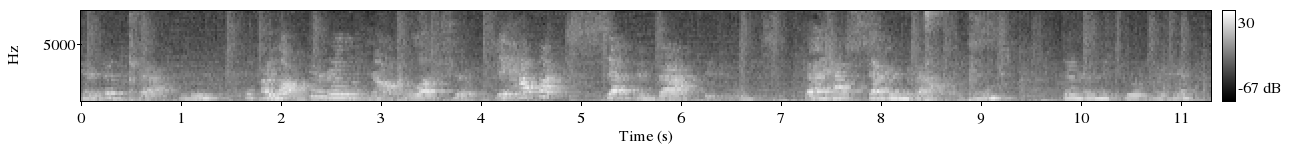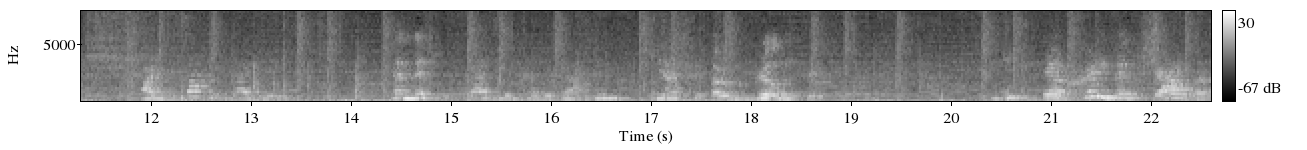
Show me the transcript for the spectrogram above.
Here's a bathroom. I love it really nice. Luscious. They have like seven bathrooms. They have seven bathrooms. Then let me go over here. I second bedroom. Then this bedroom has a bathroom. Yes, a really big one. They have a pretty big shower.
